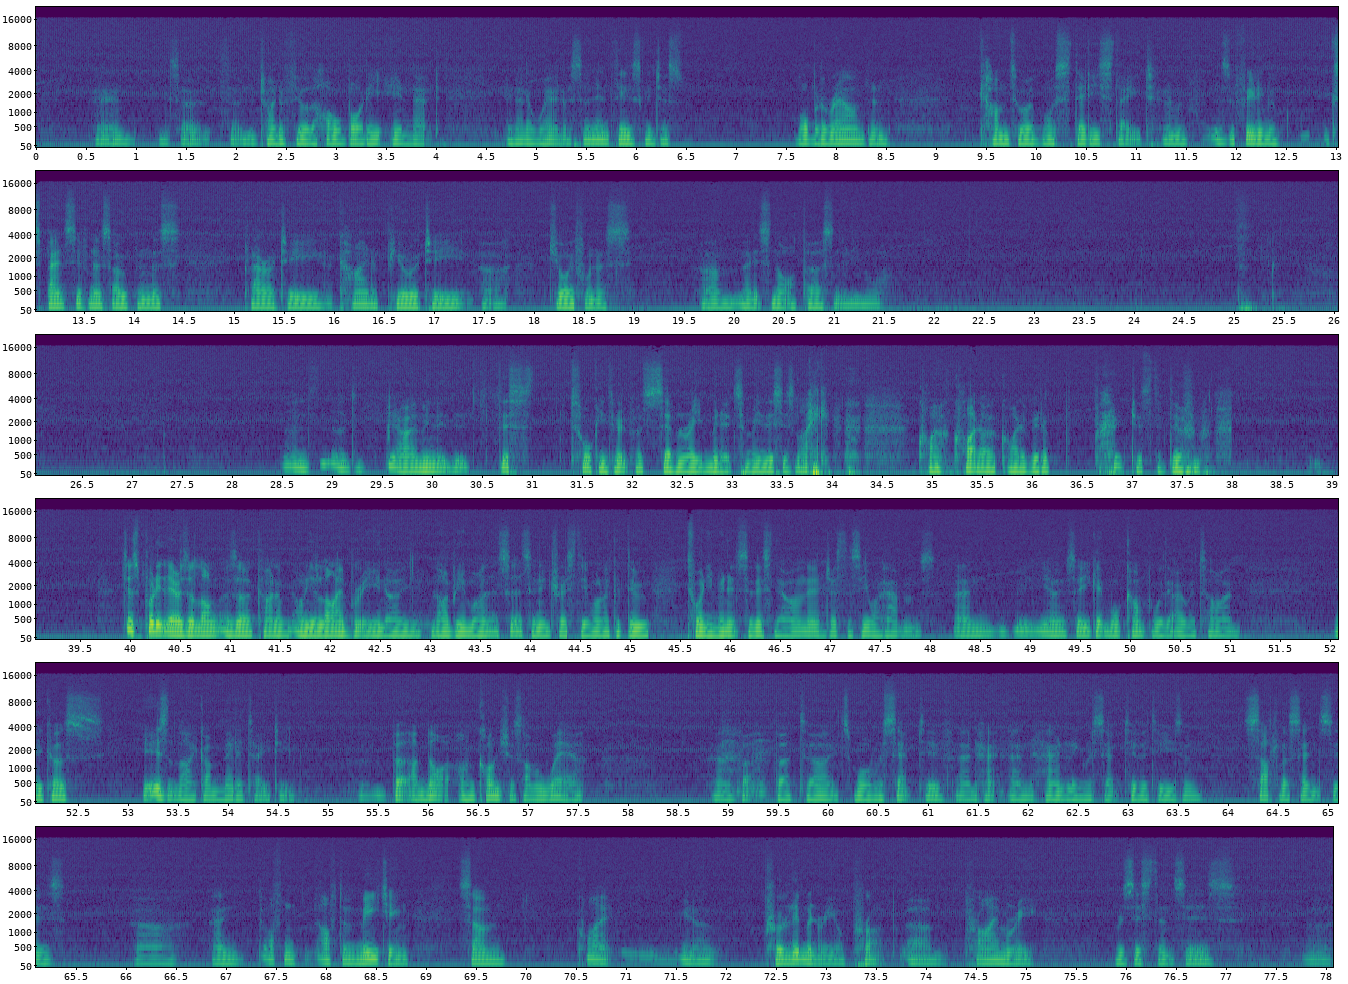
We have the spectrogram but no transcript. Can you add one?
and so, so trying to feel the whole body in that in that awareness, and then things can just wobble around and come to a more steady state. And there's a feeling of expansiveness, openness, clarity, a kind of purity, uh, joyfulness, um, and it's not a person anymore. And, and you know, I mean, this talking through it for seven or eight minutes. I mean, this is like quite quite a quite a bit of practice to do. Just put it there as a long as a kind of on your library, you know, library of mind. That's that's an interesting one. I could do 20 minutes of this now and then just to see what happens, and you know, so you get more comfortable with it over time, because it isn't like I'm meditating, but I'm not unconscious. I'm aware. Uh, but but uh, it's more receptive and ha- and handling receptivities and subtler senses, uh, and often often meeting some quite you know preliminary or pro- um, primary resistances, uh,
